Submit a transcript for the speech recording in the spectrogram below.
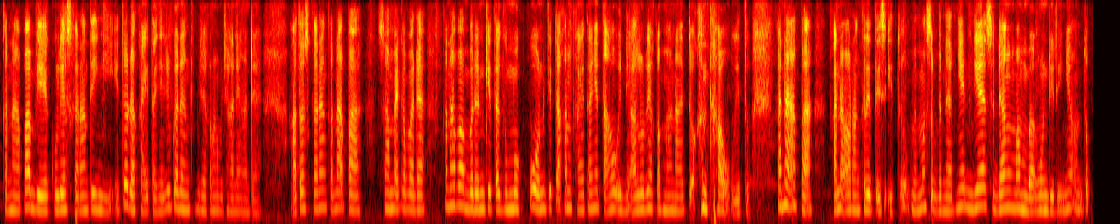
Kenapa biaya kuliah sekarang tinggi? Itu ada kaitannya juga dengan kebijakan-kebijakan yang ada. Atau sekarang kenapa? Sampai kepada kenapa badan kita gemuk pun kita akan kaitannya tahu ini alurnya ke mana itu akan tahu gitu. Karena apa? Karena orang kritis itu memang sebenarnya dia sedang membangun dirinya untuk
